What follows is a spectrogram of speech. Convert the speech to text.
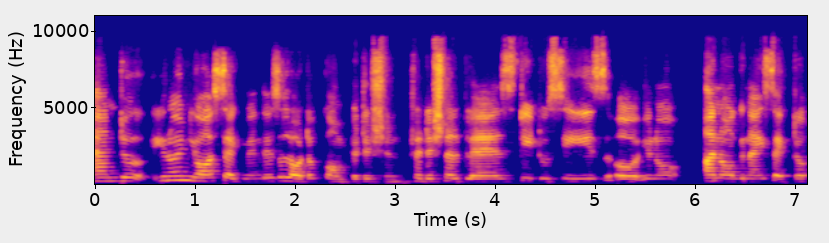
And uh, you know, in your segment, there's a lot of competition, traditional players, D2Cs, uh, you know, unorganized sector.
